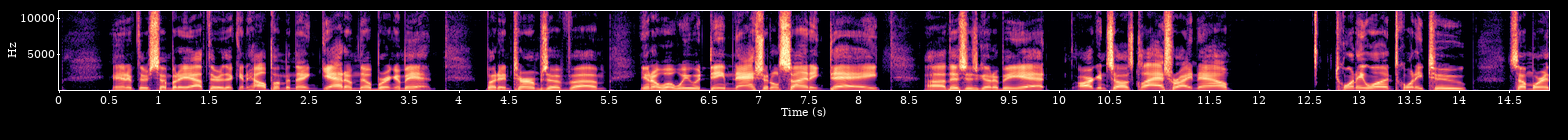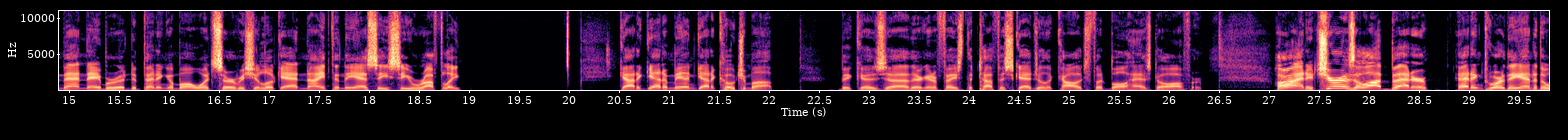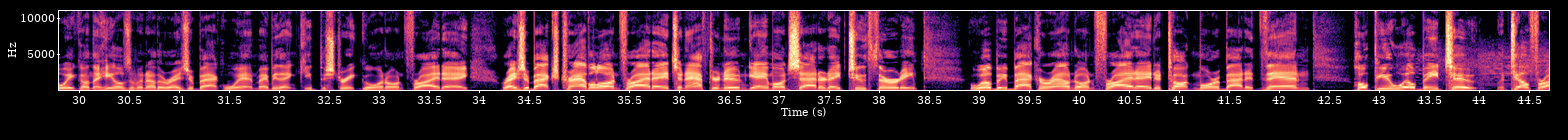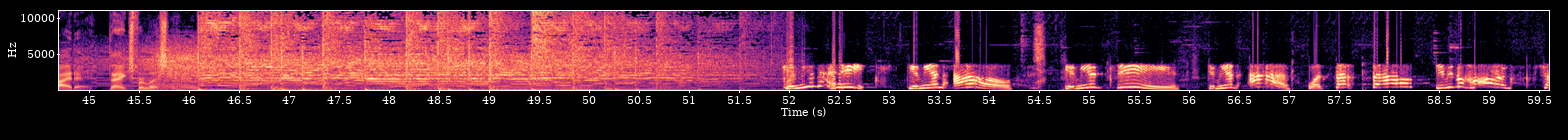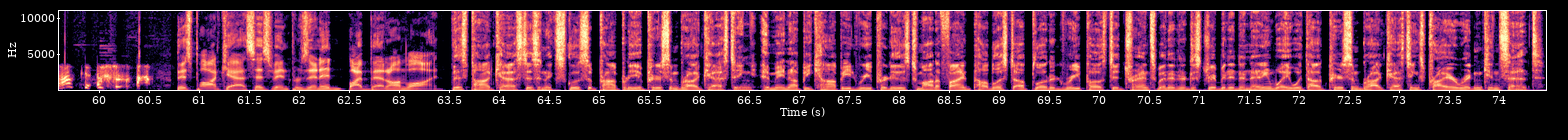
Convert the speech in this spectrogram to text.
and if there's somebody out there that can help them and they can get them, they'll bring them in. But in terms of um, you know what we would deem National Signing Day, uh, this is going to be it. Arkansas's class right now, 21, 22, somewhere in that neighborhood, depending upon what service you look at. Ninth in the SEC, roughly. Got to get them in. Got to coach them up because uh, they're going to face the toughest schedule that college football has to offer. All right, it sure is a lot better heading toward the end of the week on the heels of another Razorback win. Maybe they can keep the streak going on Friday. Razorbacks travel on Friday. It's an afternoon game on Saturday, 2:30. We'll be back around on Friday to talk more about it then. Hope you will be too. Until Friday, thanks for listening. Give me an H. Give me an O. Give me a G. Give me an S. What's that spell? Give me the hogs, Chuck. This podcast has been presented by Bet Online. This podcast is an exclusive property of Pearson Broadcasting. It may not be copied, reproduced, modified, published, uploaded, reposted, transmitted, or distributed in any way without Pearson Broadcasting's prior written consent.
